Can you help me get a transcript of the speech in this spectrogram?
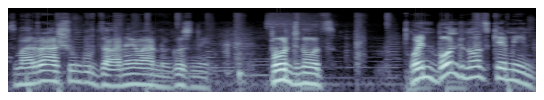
zimari rashungurudza vana vevanhu ikozvinei bond notes. When bond notes came in uh,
